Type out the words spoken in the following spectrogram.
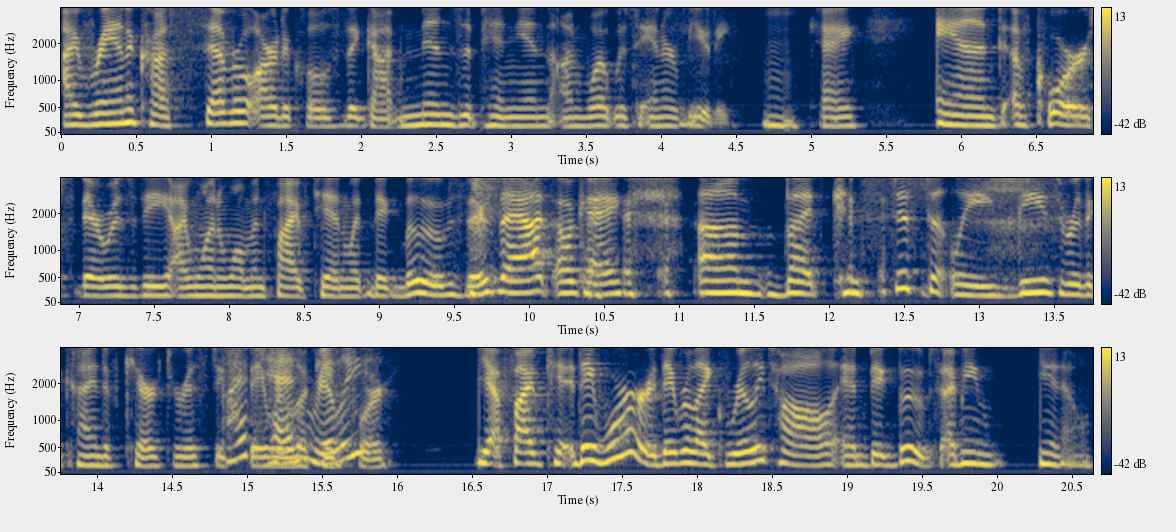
I ran across several articles that got men's opinion on what was inner beauty. Hmm. Okay. And of course, there was the I want a woman 5'10 with big boobs. There's that. Okay. um, but consistently, these were the kind of characteristics they were looking really? for. Yeah, 5'10. They were. They were like really tall and big boobs. I mean, you know,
